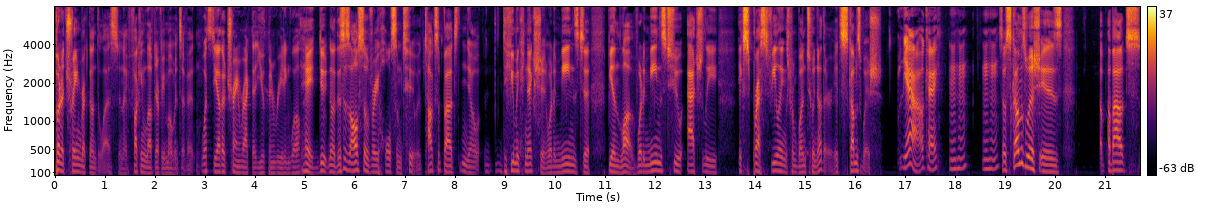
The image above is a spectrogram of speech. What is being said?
but a train wreck nonetheless. And I fucking loved every moment of it. What's the other train wreck that you've been reading, Will? Hey, dude, no, this is also very wholesome too. It talks about, you know, the human connection, what it means to be in love, what it means to actually express feelings from one to another. It's Scum's Wish. Yeah. Okay. Mm-hmm. Mm-hmm. So Scum's Wish is about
